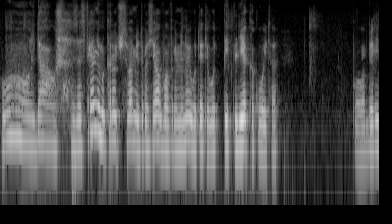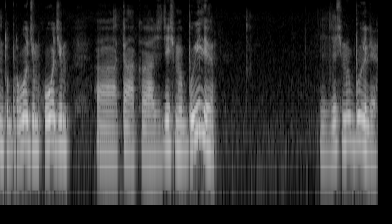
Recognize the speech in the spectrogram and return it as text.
Ой, да уж. Застряли мы, короче, с вами, друзья, во временной вот этой вот петле какой-то. По лабиринту бродим, ходим. А, так, а здесь мы были. Здесь мы были.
